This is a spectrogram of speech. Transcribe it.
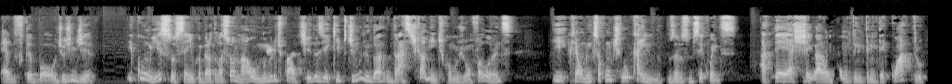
é, do futebol de hoje em dia. E com isso, sem o campeonato nacional, o número de partidas e equipes diminuiu drasticamente, como o João falou antes. e realmente só continuou caindo nos anos subsequentes. Até chegar a um ponto em 34,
